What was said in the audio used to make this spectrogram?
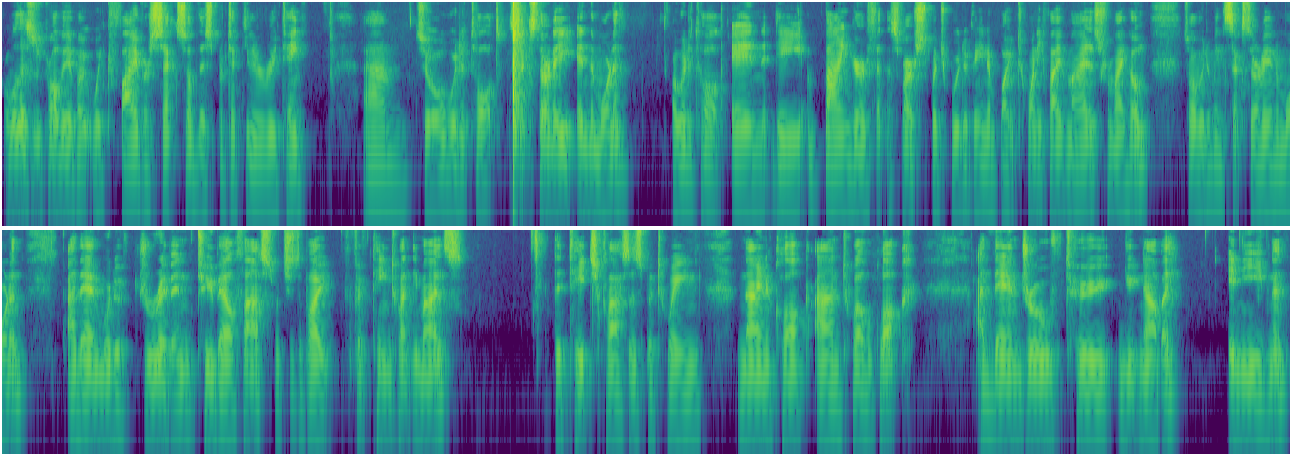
well, this was probably about week five or six of this particular routine. Um, so I would have taught 6.30 in the morning. I would have taught in the Bangor Fitness First, which would have been about 25 miles from my home. So it would have been 6.30 in the morning. I then would have driven to Belfast, which is about 15, 20 miles, to teach classes between 9 o'clock and 12 o'clock. I then drove to Newtownabbey in the evening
